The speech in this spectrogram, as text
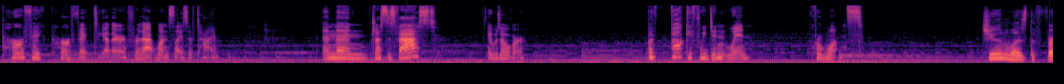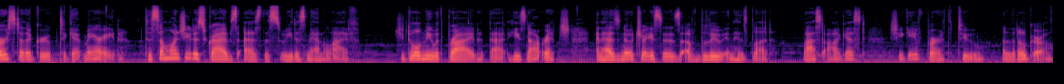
perfect, perfect together for that one slice of time. And then, just as fast, it was over. But fuck if we didn't win. For once. June was the first of the group to get married to someone she describes as the sweetest man alive. She told me with pride that he's not rich and has no traces of blue in his blood. Last August, she gave birth to a little girl.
